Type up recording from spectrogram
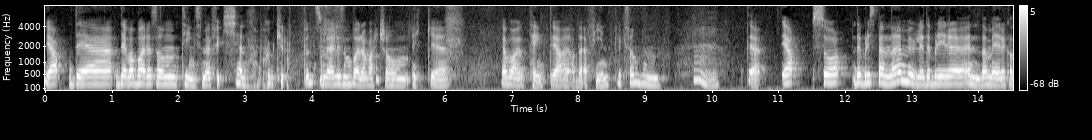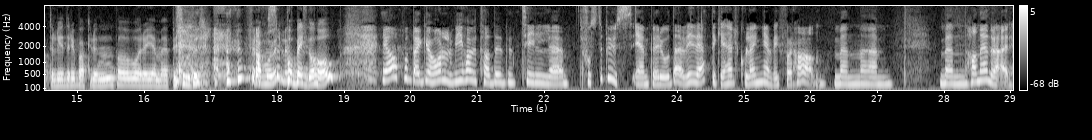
ja, det, det var bare sånn ting som jeg fikk kjenne på kroppen, som jeg liksom bare har vært sånn ikke Jeg bare tenkte ja, ja, det er fint, liksom, men Hmm. det Ja. Så det blir spennende. Mulig det blir eh, enda mer kattelyder i bakgrunnen på våre hjemmeepisoder framover. På begge hold. Ja, på begge hold. Vi har jo tatt det til eh, fosterpus i en periode. Vi vet ikke helt hvor lenge vi får ha han, men, eh, men han er nå her,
